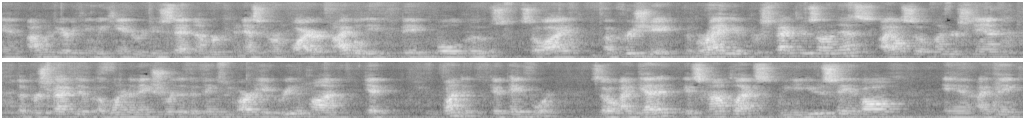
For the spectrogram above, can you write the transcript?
and I want to do everything we can to reduce that number, and that's going to require, I believe, big, bold moves. So I appreciate the variety of perspectives on this. I also understand the perspective of wanting to make sure that the things we've already agreed upon get funded, get paid for. So I get it. It's complex. We need you to stay involved. And I think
